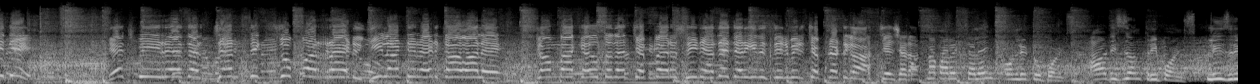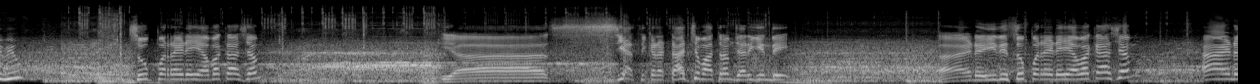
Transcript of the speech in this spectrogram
ఇది HP Razer gen six super raid. ఇలాంటి రైడ్ కావాలి. కంబ్యాక్ అవుతుందని చెప్పారు శ్రీని. అదే జరిగింది శ్రీని మీరు చెప్పినట్టుగా. చేశాడు? Patna Pirate challenge only two points. Our decision three points. Please review. Super raid అయ్యే అవకాశం. ఎస్ ఇక్కడ టచ్ మాత్రం జరిగింది. అండ్ ఇది సూపర్ రైడ్ అయ్యే అవకాశం. అండ్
